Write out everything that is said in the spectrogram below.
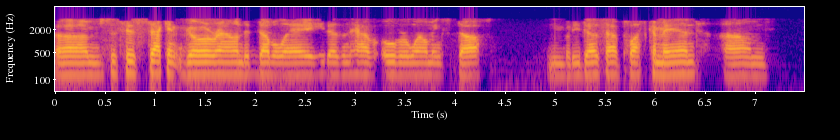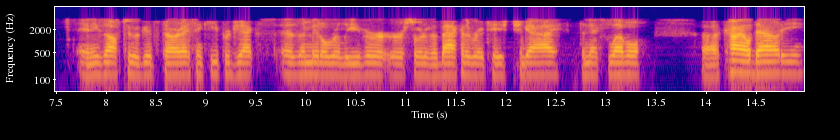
Um, this is his second go around at Double A. He doesn't have overwhelming stuff, but he does have plus command, um, and he's off to a good start. I think he projects as a middle reliever or sort of a back of the rotation guy at the next level. Uh, Kyle Dowdy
